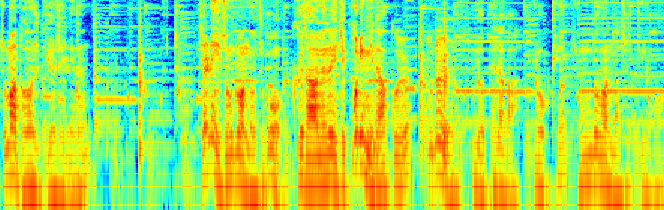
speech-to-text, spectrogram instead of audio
좀만 더 넣어줄게요 젤리는. 자, 젤리 이 정도만 넣어주고 그 다음에는 이제 꿀입니다 꿀. 꿀을 이 옆에다가 이렇게 정도만 놔줄게요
